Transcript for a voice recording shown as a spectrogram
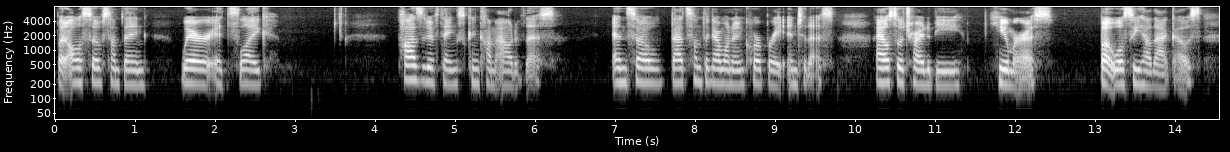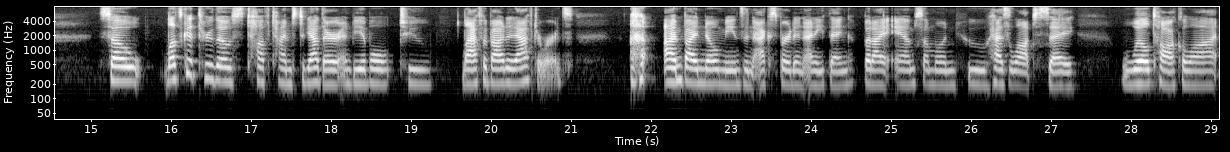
but also something where it's like positive things can come out of this. And so that's something I want to incorporate into this. I also try to be humorous, but we'll see how that goes. So let's get through those tough times together and be able to laugh about it afterwards. I'm by no means an expert in anything, but I am someone who has a lot to say, will talk a lot,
